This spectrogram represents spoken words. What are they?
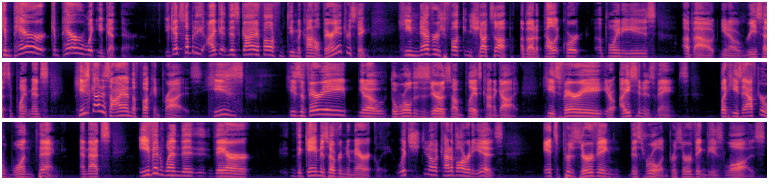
compare compare what you get there. You get somebody. I get this guy I follow from Team McConnell. Very interesting. He never fucking shuts up about appellate court appointees, about you know recess appointments. He's got his eye on the fucking prize. He's he's a very you know the world is a zero sum place kind of guy. He's very you know ice in his veins, but he's after one thing, and that's even when the, they are the game is over numerically, which you know it kind of already is. It's preserving this rule and preserving these laws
